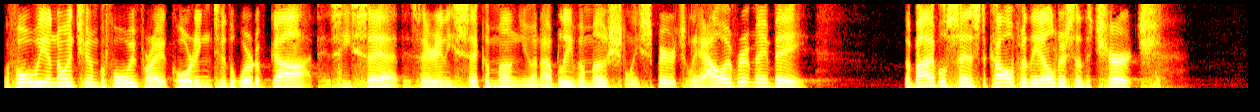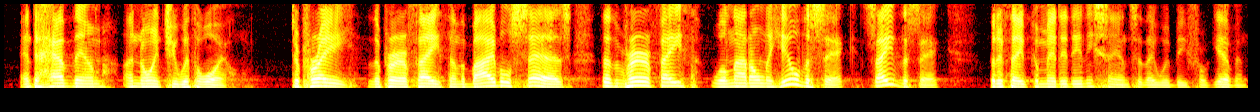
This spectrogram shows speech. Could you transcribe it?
Before we anoint you and before we pray, according to the Word of God, as He said, is there any sick among you? And I believe emotionally, spiritually, however it may be, the Bible says to call for the elders of the church and to have them anoint you with oil, to pray the prayer of faith. And the Bible says that the prayer of faith will not only heal the sick, save the sick, but if they've committed any sins, that they would be forgiven.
